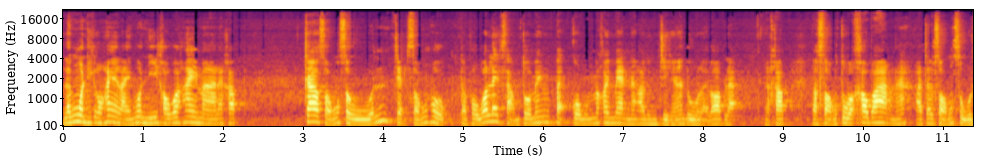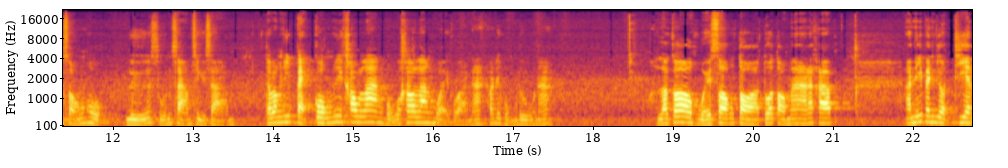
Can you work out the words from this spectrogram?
แล้วงวดที่เขาให้อะไรงวดนี้เขาก็ให้มานะครับเก้าสองศูนย์เจ็ดสองหกแต่ผมว่าเลขสามตัวแม่งแปะกงไม่ค่อยแม่นนะเอาจริงๆนะดูหลายรอบแล้วนะครับแต่สองตัวเข้าบ้างนะ อาจจะสองศูนย์สองหกหรือศูนย์สามสี่สามแต่บางทีแปะกงนี่เข้าล่างผมว่าเข้าล่างบ่อยกว่านะเท่าที่ผมดูนะ แล้วก็หวยซองต่อตัวต่อมานะครับ อันนี้เป็นหยดเทียน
